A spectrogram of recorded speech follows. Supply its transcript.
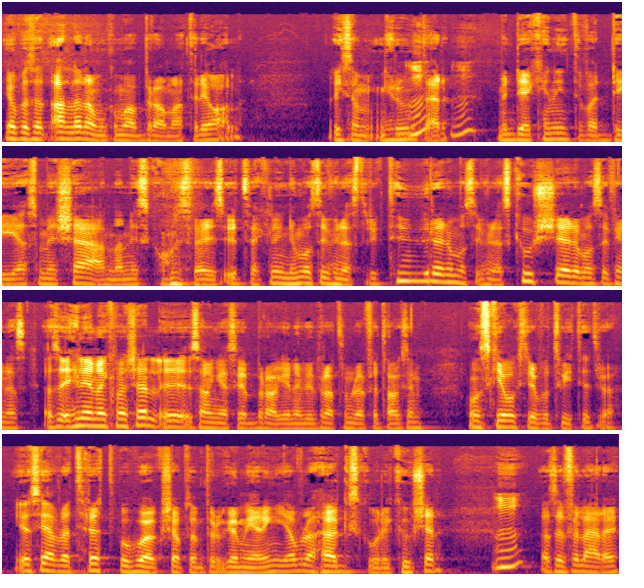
Jag hoppas att alla de kommer ha bra material liksom grund mm, där. Mm. Men det kan inte vara det som är kärnan i Skolsveriges utveckling. Det måste finnas strukturer, det måste finnas kurser, det måste finnas... Alltså Helena Kvarnell eh, sa en ganska bra grej när vi pratade om det för ett tag sedan. Hon skrev också det på Twitter tror jag. Jag är så jävla trött på workshops om programmering. Jag vill ha högskolekurser. Mm. Alltså för lärare.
